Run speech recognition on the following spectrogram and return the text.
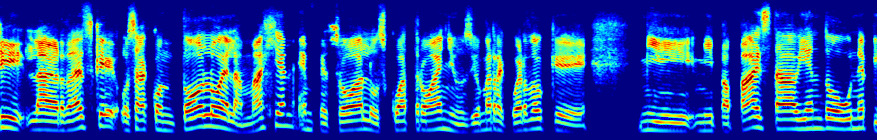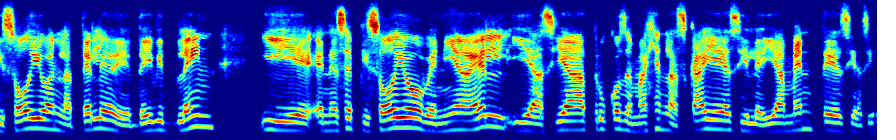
Sí, la verdad es que, o sea, con todo lo de la magia empezó a los cuatro años. Yo me recuerdo que mi, mi papá estaba viendo un episodio en la tele de David Blaine y en ese episodio venía él y hacía trucos de magia en las calles y leía mentes y hacía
